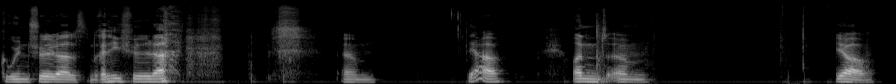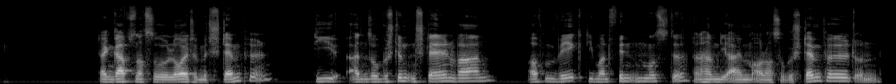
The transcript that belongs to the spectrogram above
grünen Schilder, das sind Rallye-Schilder. ähm, ja. Und, ähm, ja. Dann gab es noch so Leute mit Stempeln, die an so bestimmten Stellen waren auf dem Weg, die man finden musste. Dann haben die einem auch noch so gestempelt und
